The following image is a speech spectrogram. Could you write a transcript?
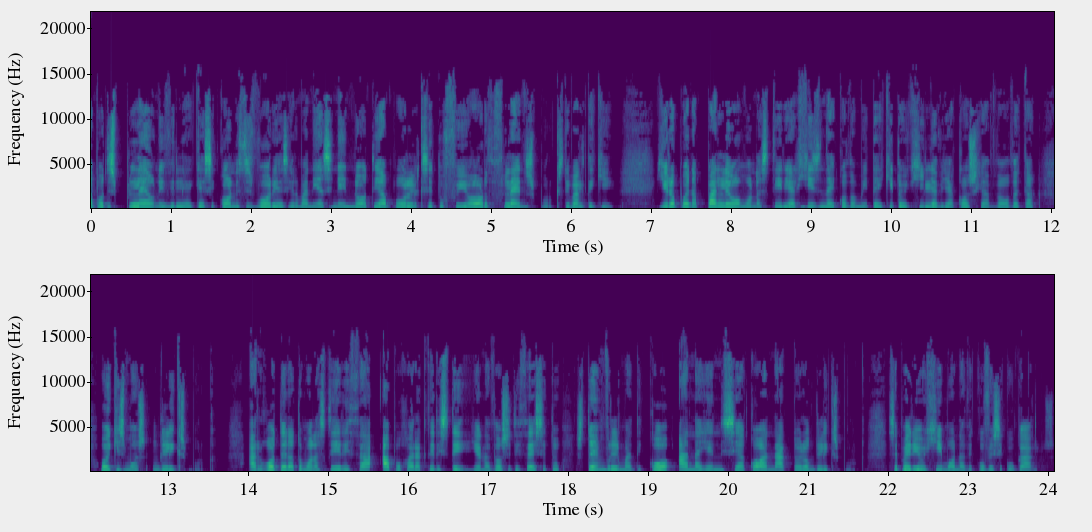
από τις πλέον ιδηλιακές εικόνες της Βόρειας Γερμανίας είναι η νότια απόλυξη του Φιόρδ Φλένσπουργκ στη Βαλτική. Γύρω από ένα παλαιό μοναστήρι αρχίζει να οικοδομείται εκεί το 1212 ο οικισμός Γκλίξμπουργκ. Αργότερα το μοναστήρι θα αποχαρακτηριστεί για να δώσει τη θέση του στο εμβληματικό αναγεννησιακό ανάκτορο Γκλίξμπουργκ, σε περιοχή μοναδικού φυσικού κάλους.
